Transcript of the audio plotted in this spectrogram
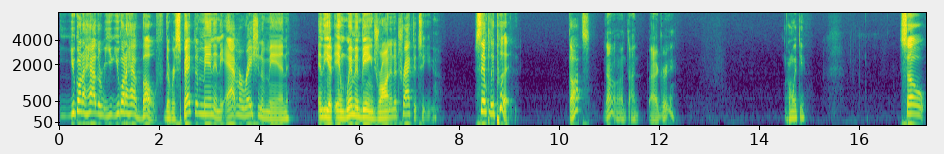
you're gonna have the you're gonna have both the respect of men and the admiration of men, and the and women being drawn and attracted to you. Simply put, thoughts. No, I, I, I agree. I'm with you. So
